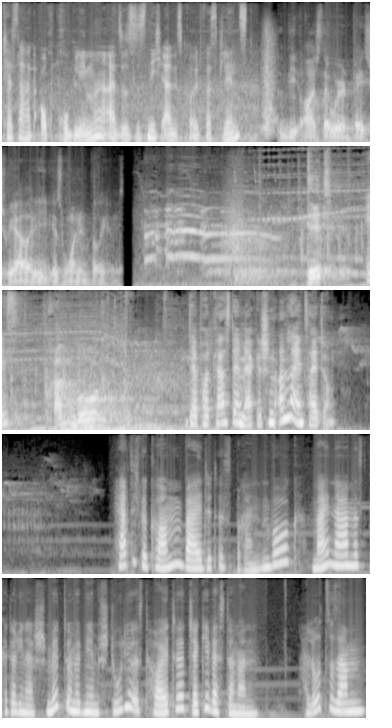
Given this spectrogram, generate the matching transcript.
Tesla hat auch Probleme, also es ist nicht alles Gold, was glänzt. The odds that we're in base reality is one in billions. Dit ist Brandenburg. Der Podcast der Märkischen Online-Zeitung. Herzlich willkommen bei Dit ist Brandenburg. Mein Name ist Katharina Schmidt und mit mir im Studio ist heute Jackie Westermann. Hallo zusammen.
